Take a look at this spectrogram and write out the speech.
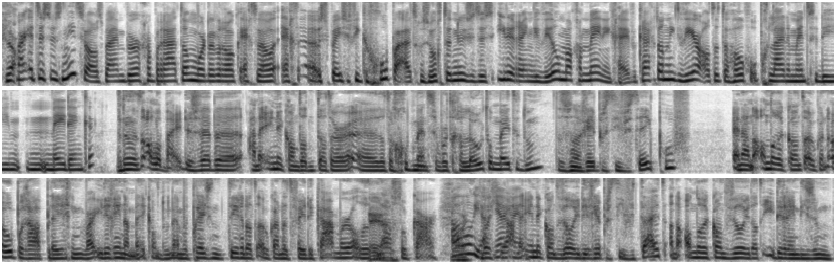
Ja. Maar het is dus niet zoals bij een burgerberaad. Dan worden er ook echt wel echt eh, specifieke groepen uitgezocht. En nu is het dus iedereen die wil mag een mening geven. Krijg je dan niet weer altijd de hoogopgeleide mensen die meedenken? We doen het allebei. Dus we hebben aan de ene kant dat, dat, er, eh, dat een groep mensen wordt geloot om mee te doen. Dat is een representatieve steekproef. En aan de andere kant ook een open raadpleging waar iedereen aan mee kan doen. En we presenteren dat ook aan de Tweede Kamer altijd Ja. naast elkaar. Oh, ja, dat je ja, aan de ene kant wil je die representativiteit, aan de andere kant wil je dat iedereen die zijn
